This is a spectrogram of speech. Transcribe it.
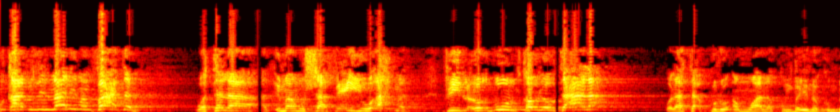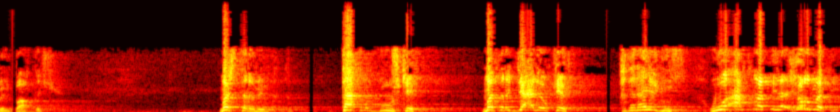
مقابل المال منفعة. وتلا الإمام الشافعي وأحمد في العربون قوله تعالى ولا تأكلوا أموالكم بينكم بالباطل. ما اشترى منك. تأكل القروش كيف؟ ما ترجع له كيف؟ هذا لا يجوز. هو أقرب إلى الحرمة.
